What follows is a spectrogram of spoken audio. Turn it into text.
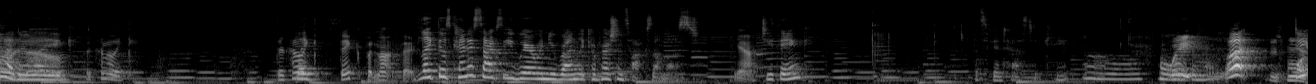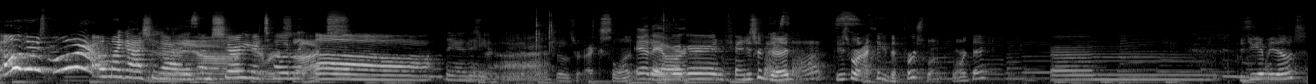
Yeah, don't they're know. like- they're kind of like they're kind of like, Like- thick but not thick. Like those kind of socks that you wear when you run, like compression socks almost. Yeah. Do you think? That's fantastic, Kate. Oh, Wait. What? There's Do more. you- oh, there's more! Oh my gosh, you guys. I'm sure you're hamburger totally. socks. Oh, there These they are are. Those are excellent. Yeah, they are. Hamburger and French These are fry good. socks. These were, I think, the first ones, weren't they? Um, Did you get me those?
